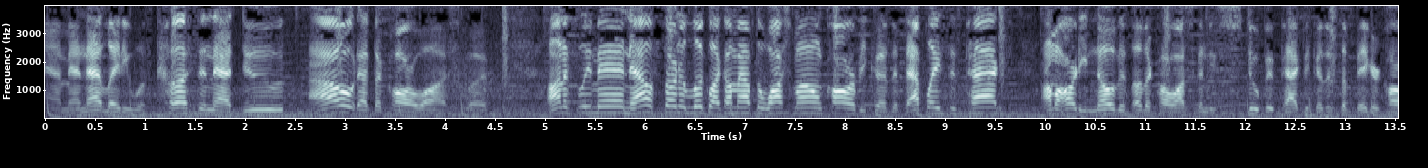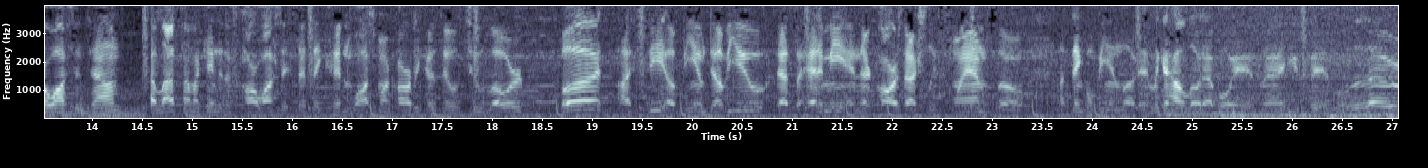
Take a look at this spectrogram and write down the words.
Yeah, man, that lady was cussing that dude out at the car wash, but honestly, man, now it's starting to look like I'm gonna have to wash my own car because if that place is packed, I'm already know this other car wash is gonna be stupid packed because it's the bigger car wash in town. Last time I came to this car wash, they said they couldn't wash my car because it was too lowered, but I see a BMW that's ahead of me and their car is actually slammed, so I think we'll be in luck. Look at how low that boy is, man. He's sitting low.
